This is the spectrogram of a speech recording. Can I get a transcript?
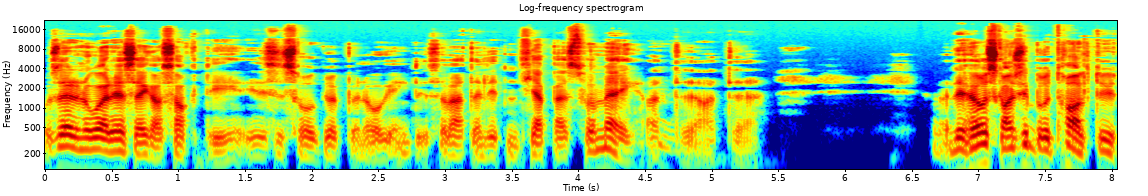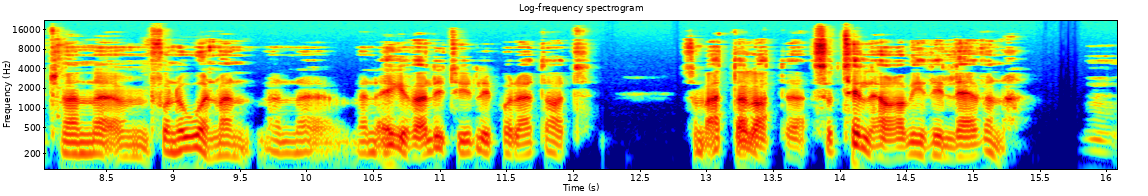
Og så er det noe av det som jeg har sagt i, i disse sorggruppene òg, egentlig, som har vært en liten kjepphest for meg. At, at eh, Det høres kanskje brutalt ut men, eh, for noen, men, men, men jeg er veldig tydelig på dette at som etterlatte så tilhører vi de levende. Mm.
